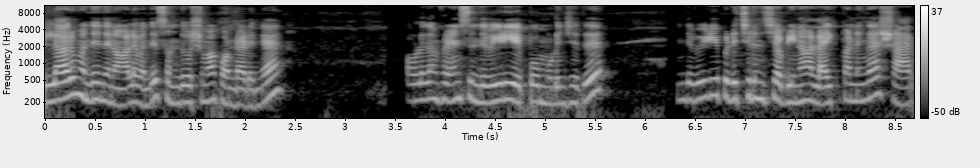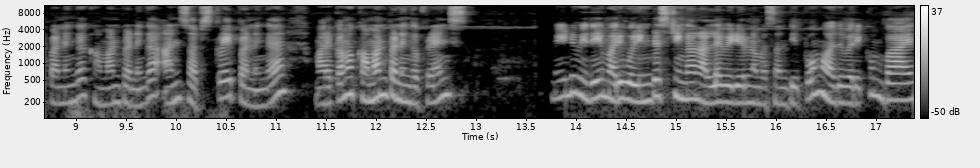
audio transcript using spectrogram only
எல்லாரும் வந்து இந்த நாளை வந்து சந்தோஷமாக கொண்டாடுங்க. அவ்வளோதான் ஃப்ரெண்ட்ஸ் இந்த வீடியோ இப்போ முடிஞ்சது. இந்த வீடியோ பிடிச்சிருந்துச்சு அப்படின்னா லைக் பண்ணுங்கள் ஷேர் பண்ணுங்கள் கமெண்ட் பண்ணுங்கள் அண்ட் சப்ஸ்கிரைப் பண்ணுங்கள் மறக்காமல் கமெண்ட் பண்ணுங்கள் ஃப்ரெண்ட்ஸ் மீண்டும் இதே மாதிரி ஒரு இன்ட்ரெஸ்டிங்காக நல்ல வீடியோவில் நம்ம சந்திப்போம். அது வரைக்கும் பாய்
